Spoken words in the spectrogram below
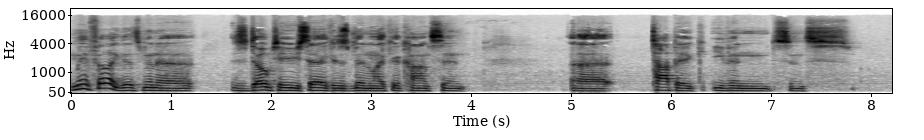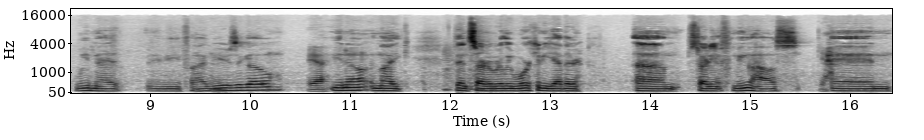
I mean, I feel like that's been a it's dope to hear you say because it's been like a constant uh, topic even since we met maybe 5 years ago. Yeah. you know, and like then started really working together, um, starting at Flamingo House, Yeah. and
